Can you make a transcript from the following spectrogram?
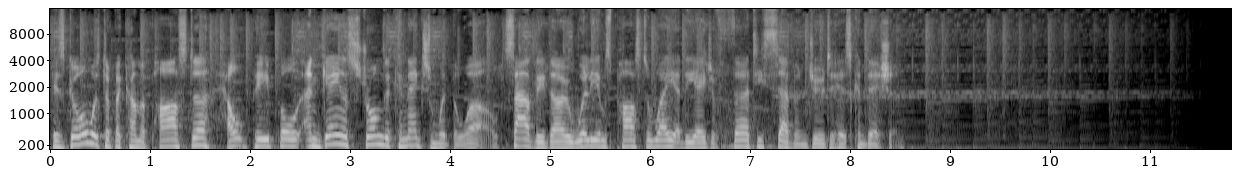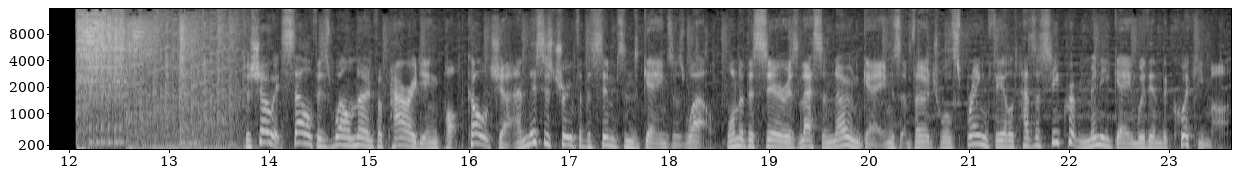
His goal was to become a pastor, help people, and gain a stronger connection with the world. Sadly, though, Williams passed away at the age of 37 due to his condition. The show itself is well known for parodying pop culture, and this is true for The Simpsons games as well. One of the series' lesser known games, Virtual Springfield, has a secret mini game within the Kwik-E-Mart.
